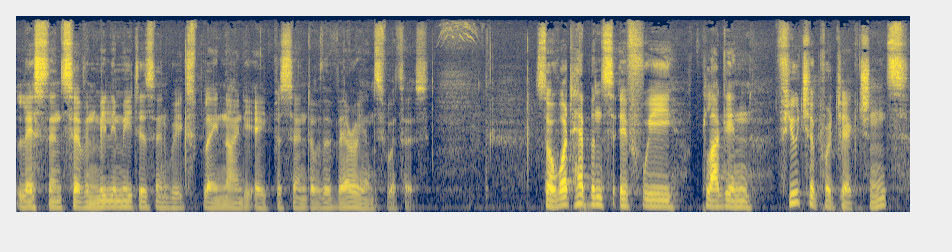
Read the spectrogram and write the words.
less than 7 millimeters, and we explain 98% of the variance with this. So what happens if we plug in future projections?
